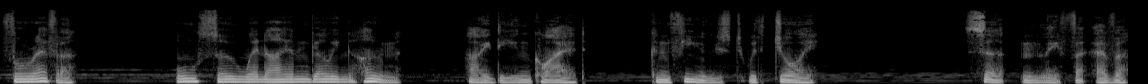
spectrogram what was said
Forever. Also when I am going home, Heidi inquired, confused with joy. Certainly forever,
